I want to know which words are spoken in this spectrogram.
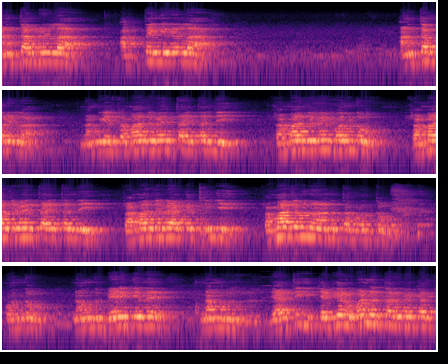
ಅಣ್ತಂಬ್ರಿಲ್ಲ ಅಕ್ಕಂಗಿರಿಲ್ಲ ಅಣ್ತಂಬ್ರಿಲ್ಲ ನಮಗೆ ಸಮಾಜವೇ ತಾಯಿ ತಂದೆ, ಸಮಾಜವೇ ಬಂದು ಸಮಾಜವೇ ತಾಯಿ ತಂದೆ, ಸಮಾಜವೇ ಅಕ್ಕ ತಂಗಿ, ಸಮಾಜವನ್ನು ಬಂತು ಒಂದು ನಮ್ಮದು ಬೇಡಿಕೆ ಇದೆ. ನಮ್ಮ ಜಾತಿಗೆ ಕೆಟ್ಟಗರ ಬಣ್ಣ ತರಬೇಕಂತ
